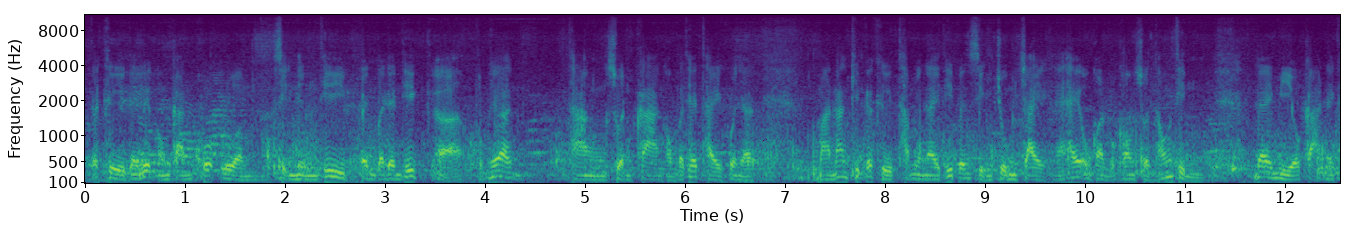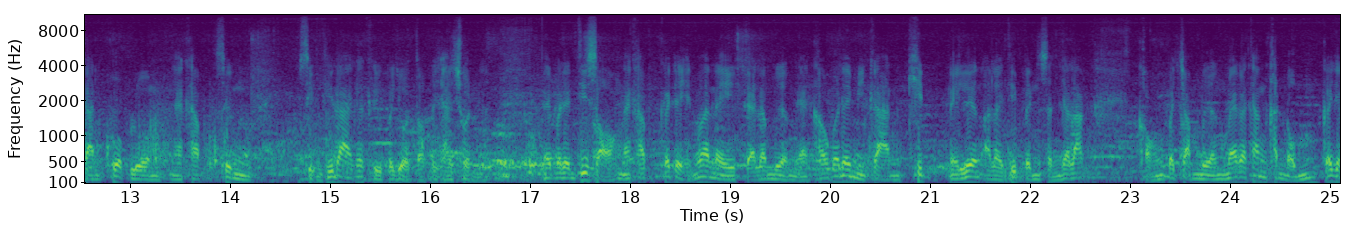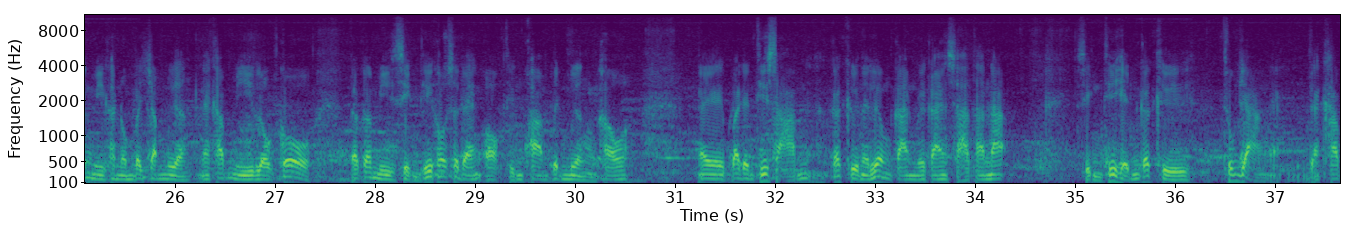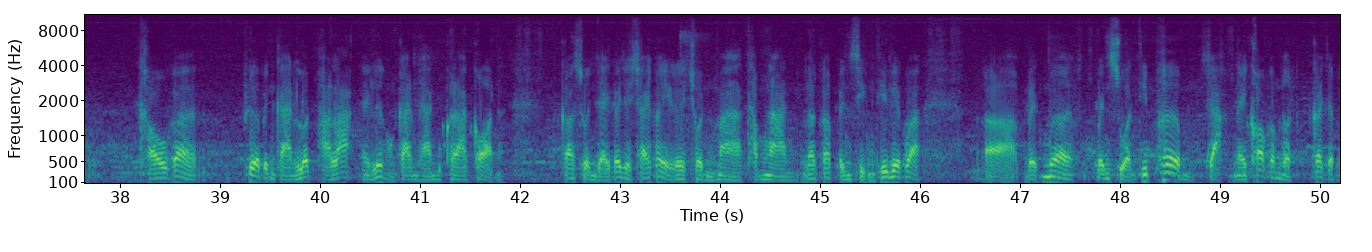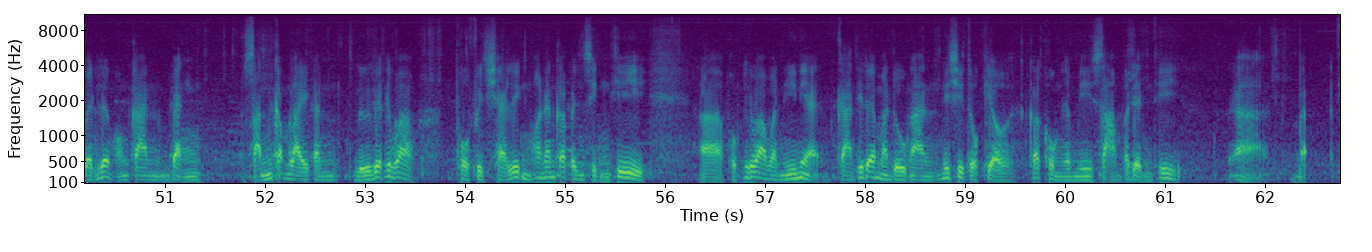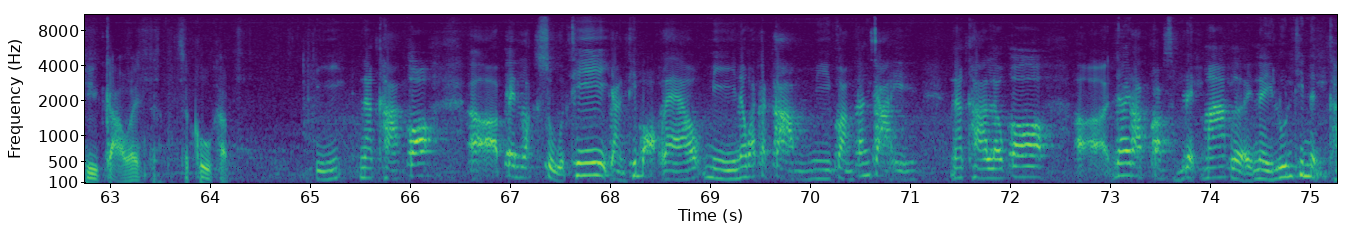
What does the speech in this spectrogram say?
ก็คือในเรื่องของการควบรวมสิ่งหนึ่งที่เป็นประเด็นที่ผมคิดว่าทางส่วนกลางของประเทศไทยควรจะมานั่งคิดก็คือทำยังไงที่เป็นสิ่งจูงใจ ให้องค์กรปกครองส่วนท้องถิ่น ได้มีโอกาสในการควบรวมนะครับ ซึ่ง สิ่งที่ได้ก็คือประโยชน์ต่อประชาชน ในประเด็นที่สองนะครับก็จะเห็นว่าในแต่ละเมืองเนี่ยเขาก็ได้มีการคิดในเรื่องอะไรที่เป็นสัญลักษณ์ของประจำเมืองแม้กระทั่งขนมก็ยังมีขนมประจำเมืองนะครับมีโลโก้ แล้วก็มีสิ่งที่เขาแสดงออกถึงความเป็นเมืองของเขาในประเด็นที่3ก็คือในเรื่องของการบริการสาธารณะ สิ่งที่เห็นก็คือทุกอย่างนะครับเขาก็เพื่อเป็นการลดภาระในเรื่องของการบริหารบุคลากร ก็ส่วนใหญ่ก็จะใช้ภาคเอกชนมาทำงาน แล้วก็เป็นสิ่งที่เรียกว่าเมื่อเป็นส่วนที่เพิ่มจากในข้อกำหนดก็จะเป็นเรื่องของการแบ่งสรรกำไรกัน หรือเรียกได้ว่า profit sharing เพราะนั้นก็เป็นสิ่งที่ผมคิดว่าวันนี้เนี่ยการที่ได้มาดูงานนิชิโตเกียวก็คงจะมี 3 ประเด็นที่แบบที่กล่าวไว้สักครู่ครับ นี้นะคะก็เป็นหลักสูตรที่อย่างที่บอกแล้วมีนวัตกรรมมีความตั้งใจนะคะ แล้วก็ได้รับความสำเร็จมากเลยในรุ่นที่หนึ่งค่ะ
